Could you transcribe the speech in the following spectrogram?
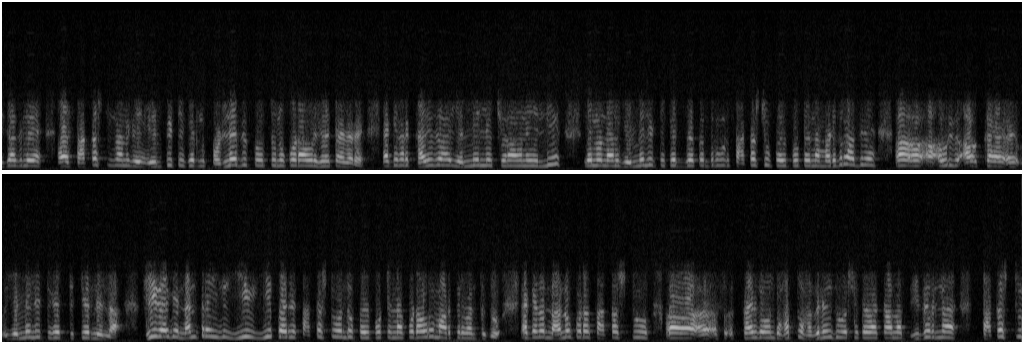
ಈಗಾಗಲೇ ಸಾಕಷ್ಟು ನನಗೆ ಎಂ ಪಿ ಟಿಕೆಟ್ ಕೊಡ್ಲೇಬೇಕು ಅಂತಲೂ ಕೂಡ ಅವರು ಹೇಳ್ತಾ ಇದ್ದಾರೆ. ಯಾಕಂದ್ರೆ ಕಳೆದ ಎಂ ಎಲ್ ಎ ಚುನಾವಣೆಯಲ್ಲಿ ಏನು ನನಗೆ ಎಂ ಎಲ್ ಎ ಟಿಕೆಟ್ ಬೇಕಂತ ಸಾಕಷ್ಟು ಪೈಪೋಟಿಯನ್ನ ಮಾಡಿದ್ರು. ಆದ್ರೆ ಅವ್ರಿಗೆ ಎಂ ಎಲ್ ಎ ಸಿಕ್ಕಿರ್ಲಿಲ್ಲ ಹೀಗಾಗಿ ನಂತರ ಈಗ ಈ ಈ ಬಾರಿ ಸಾಕಷ್ಟು ಒಂದು ಪೈಪೋಟಿನ ಕೂಡ ಅವರು ಮಾಡ್ತಿರುವಂತದ್ದು ಯಾಕಂದ್ರೆ ನಾನು ಕೂಡ ಸಾಕಷ್ಟು ಕಳೆದ ಒಂದು ಹತ್ತು ಹದಿನೈದು ವರ್ಷಗಳ ಕಾಲ ಬೀದರ್ನ ಸಾಕಷ್ಟು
